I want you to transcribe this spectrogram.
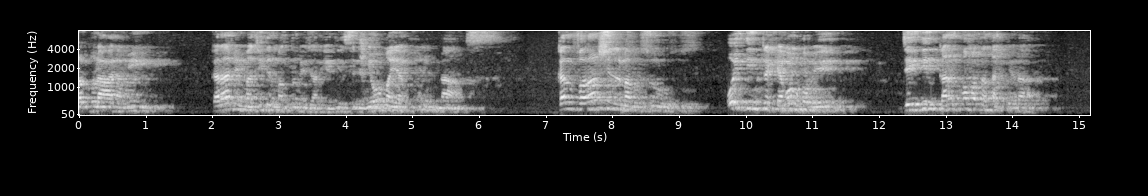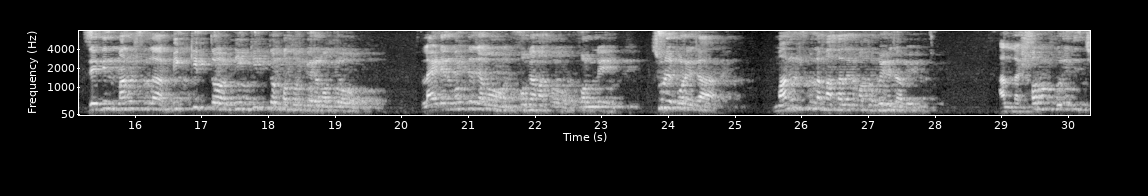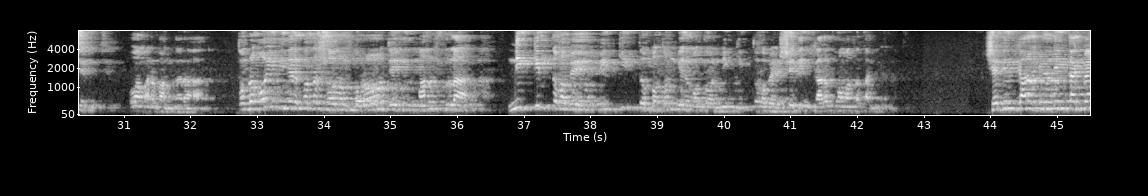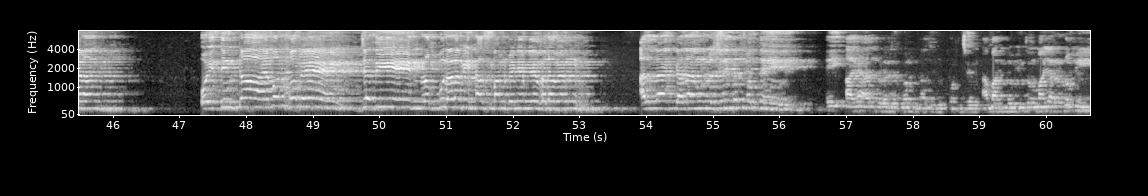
রব্বুল আলামিন কালামে মাজিদের মাধ্যমে জানিয়ে দিয়েছেন নাস। কাল ফরাশিল মাবসুস। ওই দিনটা কেমন হবে? যেই দিন কারও ক্ষমতা থাকবে না। যেদিন মানুষগুলা বিক্ষিপ্ত, নিক্ষিপ্ত পতঙ্গের মতো, লাইটের মধ্যে যেমন ফোগামাতো ফললে ছুঁড়ে পড়ে যায়, মানুষগুলা মাতালের মতো হয়ে যাবে। আল্লাহ স্মরণ করে দিচ্ছেন, ও আমার বান্দারা, তোমরা ওই দিনের কথা স্মরণ করো যেদিন মানুষগুলা নিক্ষিপ্ত হবে বিক্ষিপ্ত পতঙ্গের মতো নিক্ষিপ্ত হবে, সেদিন কারও ক্ষমতা থাকবে না। সেদিন কারও বিল্ডিং থাকবে না। ওই দিনটা এমন হবে যেদিন রব্বুল আলমিন আসমান ভেঙে ভেঙে ফেলাবেন। আল্লাহ কালামুল শরীফের মধ্যে এই আয়াতগুলো যখন করছেন, আমার নবী তো মায়ার নবী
